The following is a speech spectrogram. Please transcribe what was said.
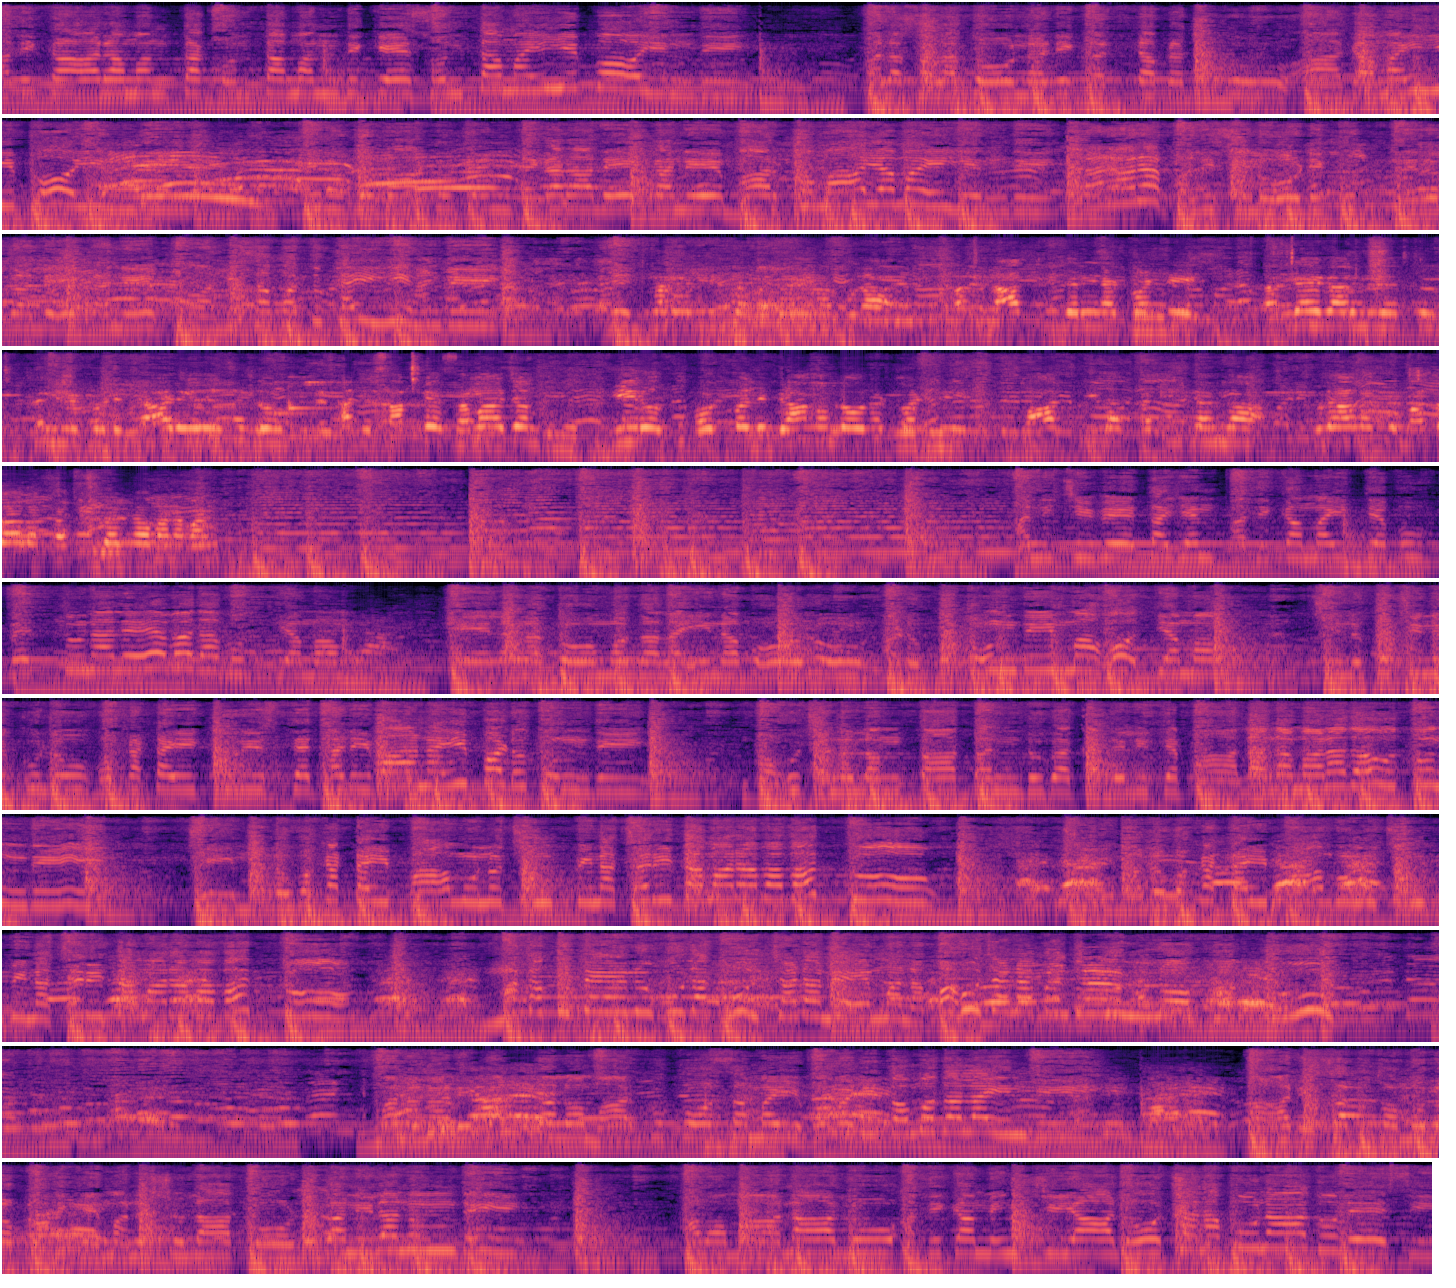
అధికారమంతా కొంతమందికే సొంతమైపోయింది. వలసలతో నడిగడ్డ బ్రతుకు ఆగమైపోయింది. తిరుగుబాటు కంటెగరలేకనే మార్పు మాయమైంది. కూడా మరి రాత్రి జరిగినటువంటి సంజయ్ గారి మీద జరిగినటువంటి దాడి ఏదైతుందో అది సభ్య సమాజం. ఈరోజు కోట్పల్లి గ్రామంలో ఉన్నటువంటి పార్టీల ఖచ్చితంగా కులాలకు మతాల ఖచ్చితంగా మనం అణిచివేత ఎన్ అధికమైతే వెత్తున లేవద ఉద్యమం. కేలనతో మొదలైన పోరు నడుపుతుంది మహోద్యమం. చినుకు చినుకులు ఒకటై కురిస్తే తడివానై పడుతుంది. బహుజనులంతా దండుగా కదిలితే పాలన మనదవుతుంది. చీమలు ఒకటై పామును చంపిన చరిత మరవవద్దు. చీమలు ఒకటై పామును చంపిన చరిత మరవవద్దు. మతపు కూడా కూల్చడమే మన బహుజన ప్రజల్లో పొద్దు. మన నడిగడ్డలో మార్పు కోసమై ఒకటితో మొదలైంది. ఆది సత్వములో బ్రతికే మనుషుల తోడుగా నిలనుంది. అవమానాలు అధిగమించి ఆలోచన పునాదులేసి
